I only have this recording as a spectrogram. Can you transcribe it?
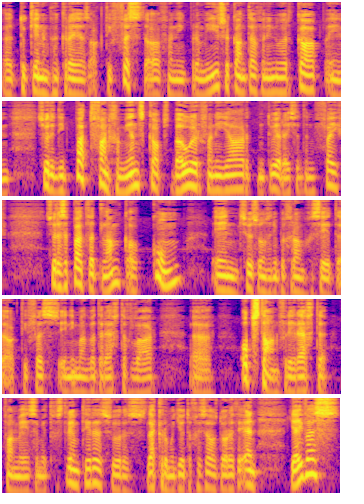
'n toekenning gekry as aktivis daar van die premier se kant af in die Noord-Kaap en sodat die pad van gemeenskapsbouer van die jaar in 2005 so dis 'n pad wat lank al kom en soos ons in die program gesê het 'n aktivis en iemand wat regtig waar uh opstaan vir die regte van mense met gestremthede. So dis lekker om met jou te gesels Dorothy. En jy was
